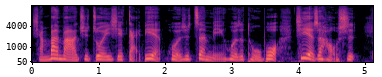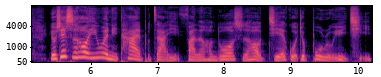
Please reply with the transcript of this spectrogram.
想办法去做一些改变，或者是证明，或者是突破，其实也是好事。有些时候，因为你太不在意，反而很多时候结果就不如预期。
